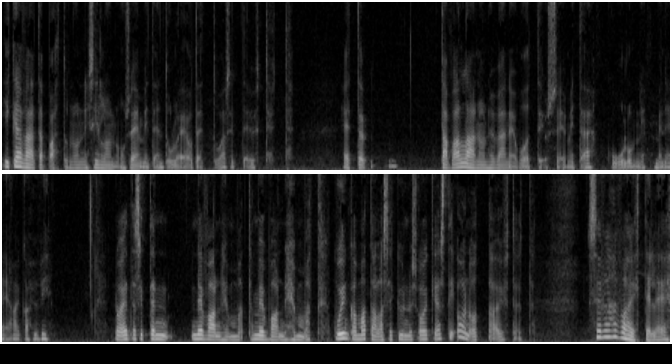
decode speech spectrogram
ikävää tapahtunut, niin silloin useimmiten tulee otettua sitten yhteyttä. Että tavallaan on hyvä neuvo, että jos ei mitään kuulu, niin menee aika hyvin. No entä sitten ne vanhemmat, me vanhemmat, kuinka matala se kynnys oikeasti on ottaa yhteyttä? Se vähän vaihtelee,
